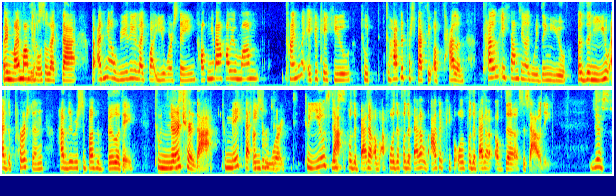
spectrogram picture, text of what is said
I mean, my mom is also like that. But I think I really like what you were saying, talking about how your mom kind of educates you to to have the perspective of talent. Talent is something like within you, but then you as a person have the responsibility to nurture that, to make that Absolutely. into work, to use Yes. that for the better of for the for the better of other people or for the better of the society. Yes.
